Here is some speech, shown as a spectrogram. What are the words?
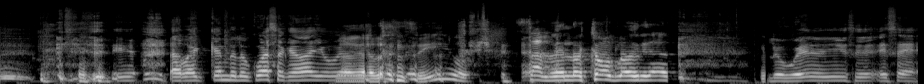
Arrancando los cuas a caballo, weón. Sí, salven los choclos, gritando. Lo bueno es ese- ese-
